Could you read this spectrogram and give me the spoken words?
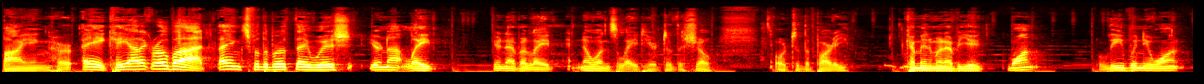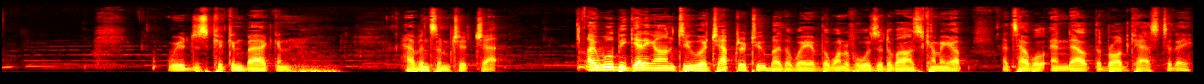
buying her. Hey, Chaotic Robot, thanks for the birthday wish. You're not late. You're never late. No one's late here to the show or to the party. Come in whenever you want, leave when you want. We're just kicking back and having some chit chat. I will be getting on to uh, chapter two, by the way, of The Wonderful Wizard of Oz coming up. That's how we'll end out the broadcast today.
